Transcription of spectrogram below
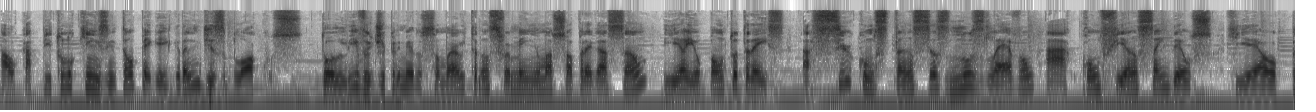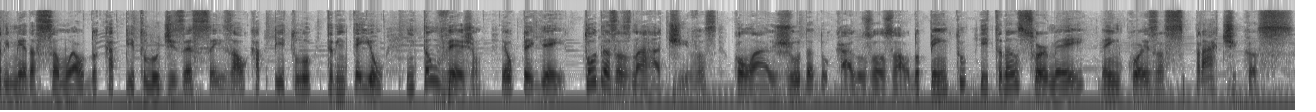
ao capítulo 15. Então eu peguei grandes blocos do livro de 1 Samuel e transformei em uma só pregação. E aí o ponto 3. As circunstâncias nos levam à confiança em Deus, que é o 1 Samuel do capítulo 16 ao capítulo 31. Então vejam, eu peguei todas as narrativas com a ajuda do Carlos Oswaldo Pinto e transformei em coisas práticas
